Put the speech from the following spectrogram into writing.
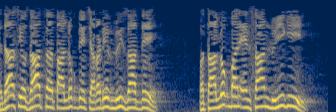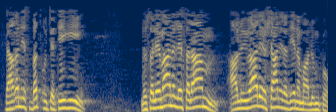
تداسي او ذات سره تعلق دی چې هغه ډیر لوی ذات دی په تعلق باندې انسان لویږي داغه نسبت اوچتیږي نو سليمان عليه السلام علویواله شان د دینه معلوم کو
